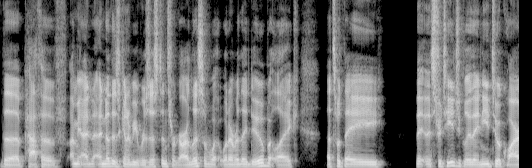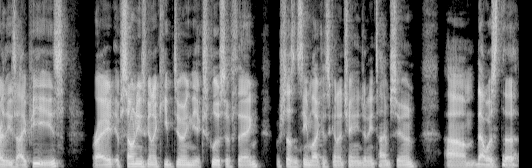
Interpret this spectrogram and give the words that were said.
the path of. I mean, I, I know there's going to be resistance regardless of what, whatever they do, but like that's what they, they strategically they need to acquire these IPs right? If Sony's going to keep doing the exclusive thing, which doesn't seem like it's going to change anytime soon, um, that was the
